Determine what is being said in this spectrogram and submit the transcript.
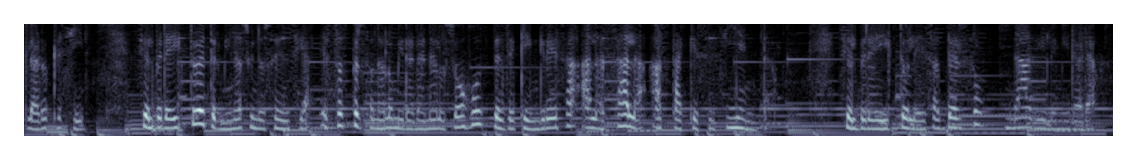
Claro que sí. Si el veredicto determina su inocencia, estas personas lo mirarán a los ojos desde que ingresa a la sala hasta que se sienta. Si el veredicto le es adverso, nadie le mirará.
